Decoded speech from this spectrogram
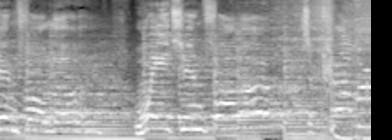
waiting for love, waiting for love to come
